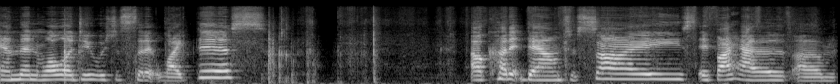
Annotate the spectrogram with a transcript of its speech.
And then all I do is just set it like this I'll cut it down to size. If I have, um,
